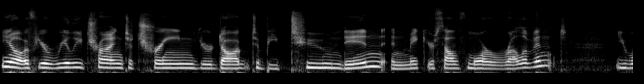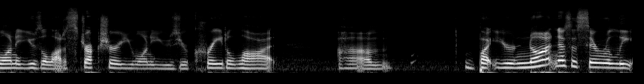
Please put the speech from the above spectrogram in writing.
you know, if you're really trying to train your dog to be tuned in and make yourself more relevant, you want to use a lot of structure, you want to use your crate a lot. Um, but you're not necessarily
